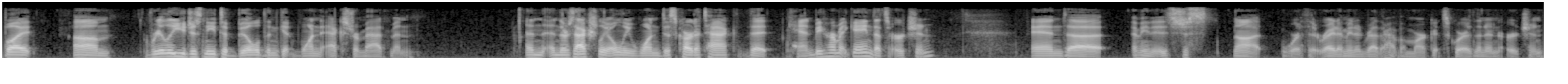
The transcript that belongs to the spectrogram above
But um, really, you just need to build and get one extra madman. And and there's actually only one discard attack that can be hermit gain. That's urchin. And uh, I mean, it's just not worth it, right? I mean, I'd rather have a market square than an urchin.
